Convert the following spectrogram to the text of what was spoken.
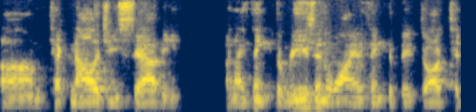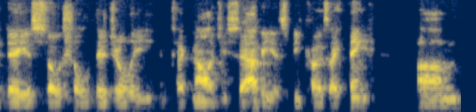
um, technology savvy. And I think the reason why I think the big dog today is social, digitally, and technology savvy is because I think um,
